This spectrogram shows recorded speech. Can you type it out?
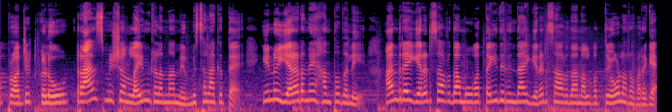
ಪ್ರಾಜೆಕ್ಟ್ಗಳು, ಟ್ರಾನ್ಸ್ಮಿಷನ್ ಲೈನ್ಗಳನ್ನು ನಿರ್ಮಿಸಲಾಗುತ್ತೆ. ಇನ್ನು ಎರಡನೇ ಹಂತದಲ್ಲಿ, ಅಂದ್ರೆ ಎರಡ್ ಸಾವಿರದ ಮೂವತ್ತೈದರಿಂದ ಎರಡ್ ಸಾವಿರದ ನಲವತ್ತೇಳರವರೆಗೆ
